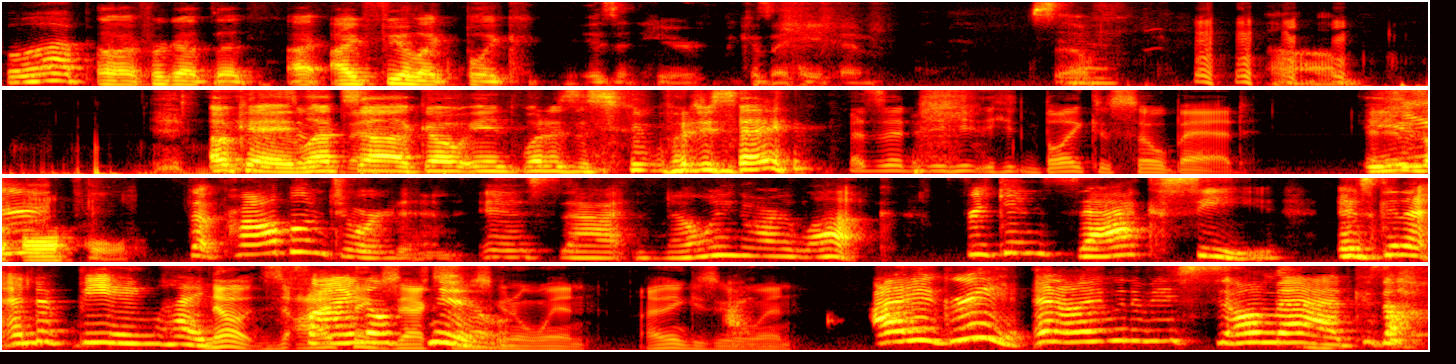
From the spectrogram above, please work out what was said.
Pull up. Oh, I forgot that. I, I feel like Blake isn't here because I hate him. So, um, okay, So let's bad. uh, go in. What is this? What'd you say? I said he, he, Blake is so bad. He's Here- awful. The problem, Jordan, is that knowing our luck, freaking Zach C is gonna end up being like No, Z- I final think Zach two. is gonna win. I think he's gonna win. I agree, and I'm gonna be so mad because I'll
